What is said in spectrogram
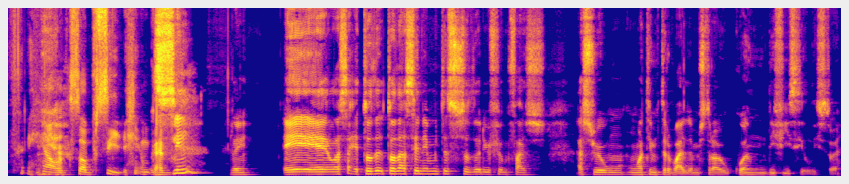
em algo que só por si. É um bocado... Sim, bem. É, é, é toda, toda a cena é muito assustadora e o filme faz, acho eu, um, um ótimo trabalho a mostrar o quão difícil isto é.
